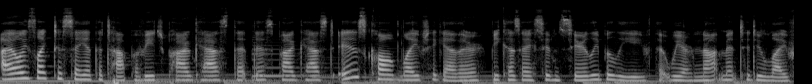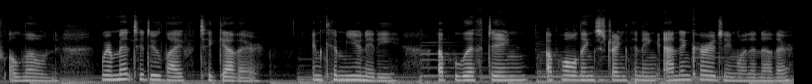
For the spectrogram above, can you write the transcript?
I always like to say at the top of each podcast that this podcast is called Life Together because I sincerely believe that we are not meant to do life alone. We're meant to do life together in community, uplifting, upholding, strengthening, and encouraging one another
